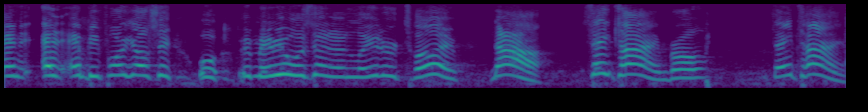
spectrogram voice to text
And and and before y'all say, well, maybe it was at a later time. Nah, same time, bro. Same time.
